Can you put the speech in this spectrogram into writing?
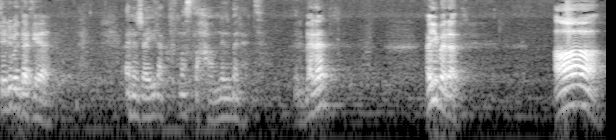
شو اللي بدك إياه؟ أنا جاي لك في مصلحة من البلد البلد؟ أي بلد؟ آه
